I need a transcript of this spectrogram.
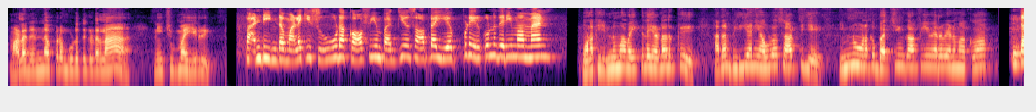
மழை நின்ன அப்புறம் கொடுத்துக்கிடலாம். நீ சும்மா இரு. பாண்டி இந்த மலைக்கு சூடா காஃபியும் பஜ்ஜியும் சாப்பிட்டா எப்படி இருக்கும்னு தெரியுமா மேன் உனக்கு இன்னுமா வயித்துல இடம் இருக்கு? அதான் பிரியாணி அவ்வளோ சாப்பிட்டியே. இன்னும் உனக்கு பஜ்ஜியும் காஃபியும் வேற வேணுமாக்கும்? இந்த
